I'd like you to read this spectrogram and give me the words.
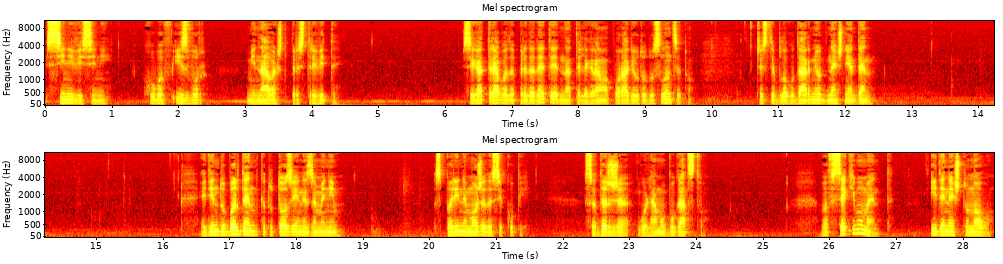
сини висини, хубав извор, минаващ през тревите. Сега трябва да предадете една телеграма по радиото до Слънцето, че сте благодарни от днешния ден. Един добър ден като този е незаменим. С пари не може да се купи. Съдържа голямо богатство. Във всеки момент иде нещо ново.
